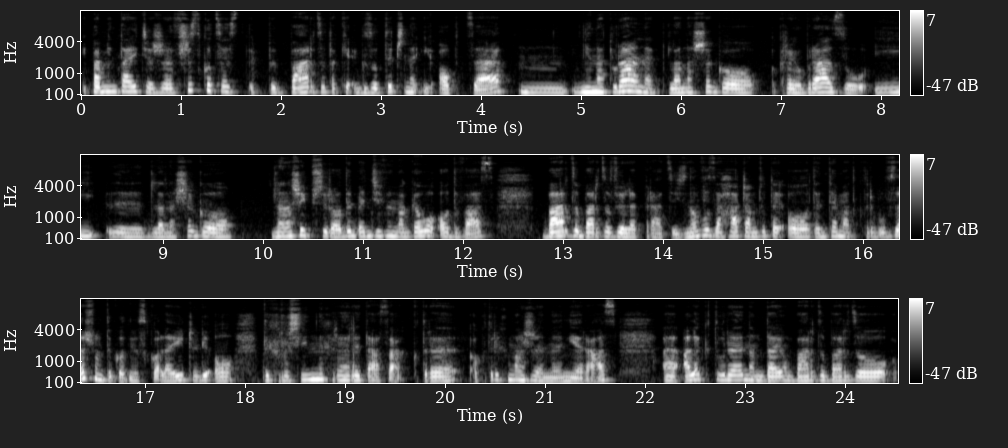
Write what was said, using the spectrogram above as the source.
I pamiętajcie, że wszystko, co jest bardzo takie egzotyczne i obce, mm, nienaturalne dla naszego krajobrazu i y, dla, naszego, dla naszej przyrody, będzie wymagało od Was bardzo, bardzo wiele pracy. I znowu zahaczam tutaj o ten temat, który był w zeszłym tygodniu z kolei, czyli o tych roślinnych rarytasach, które, o których marzymy nieraz, e, ale które nam dają bardzo, bardzo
